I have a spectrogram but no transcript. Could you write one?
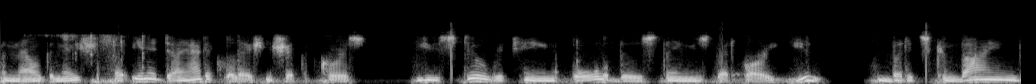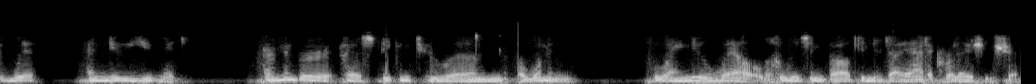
amalgamation. Uh, in a dyadic relationship, of course, you still retain all of those things that are you, but it's combined with a new unit. I remember uh, speaking to um, a woman who I knew well, who was involved in a dyadic relationship.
